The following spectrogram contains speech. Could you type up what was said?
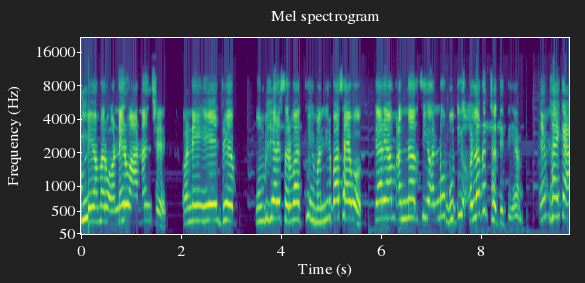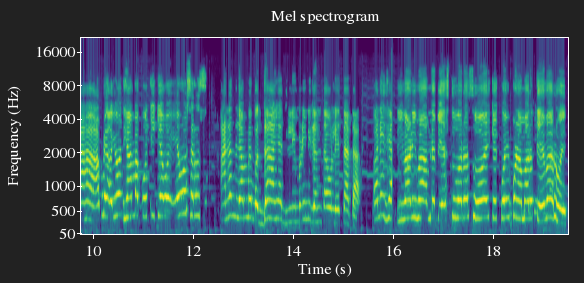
અમને અમારો અનેરો આનંદ છે. અને એ જે કુંભ જ્યારે શરૂઆત થઈ મંદિર પાસે આવ્યો ત્યારે આમ અંદરથી અનુભૂતિ અલગ જ થતી હતી એમ. એમ થાય કે આહા આપણે અયોધ્યામાં પહોંચી ગયા હોય એવો સરસ આનંદ લે અમે બધા અહીંયા લીમડીની જનતાઓ લેતા હતા. અને જ્યાં દિવાળીમાં અમને બેસતું વરસ હોય કે કોઈ પણ અમારો તહેવાર હોય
